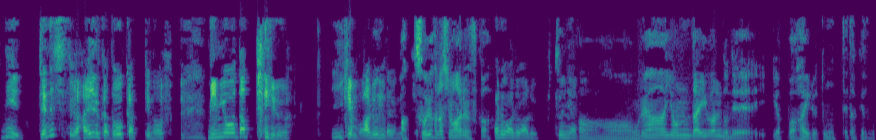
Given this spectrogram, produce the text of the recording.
にジェネシスが入るかどうかっていうのは 微妙だっていう 意見もあるんだよね。あ、そういう話もあるんですか？あるあるある。普通にあるあ。あ、俺は4大バンドでやっぱ入ると思ってたけど。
